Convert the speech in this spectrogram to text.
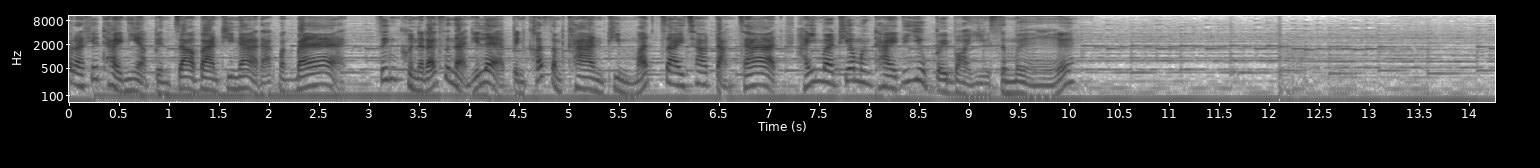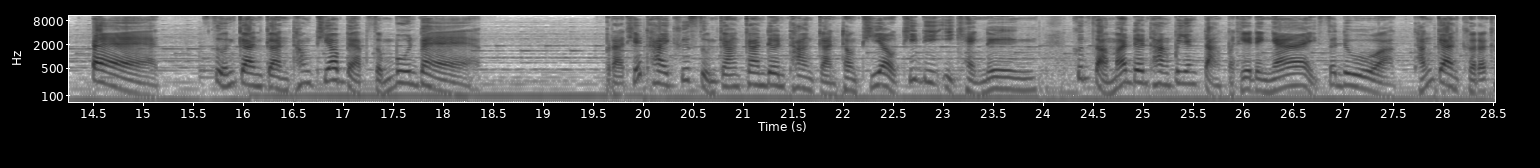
ประเทศไทยเนี่ยเป็นเจ้าบ้านที่น่ารักมากๆ ซึ่งคุณลักษณะนี้แหละเป็นข้อสำคัญที่มัดใจชาวต่างชาติ ให้มาเที่ยวเมืองไทยได้อยู่บ่อยๆอยู่เสมอ 8. ศูนย์การการท่องเที่ยวแบบสมบูรณ์แบบ ประเทศไทยคือศูนย์กลางการเดินทางการท่องเที่ยวที่ดีอีกแห่งหนึ่ง คุณสามารถเดินทางไปยังต่างประเทศได้ง่าย สะดวก ทั้งการโทรค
